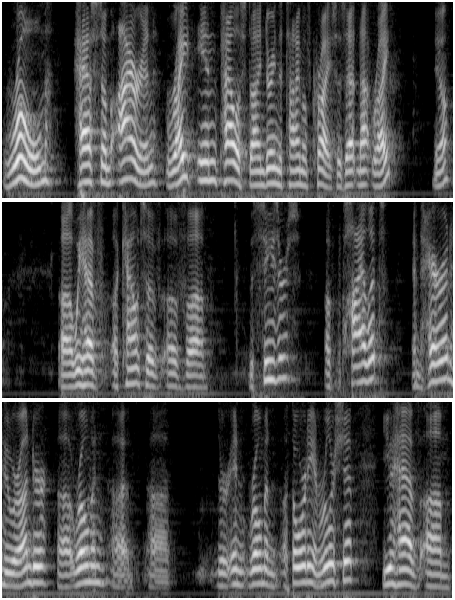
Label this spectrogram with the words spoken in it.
Rome has some iron right in Palestine during the time of Christ. Is that not right? Yeah. Uh, we have accounts of, of uh, the Caesars, of Pilate and Herod, who are under uh, Roman, uh, uh, they're in Roman authority and rulership. You have, um,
